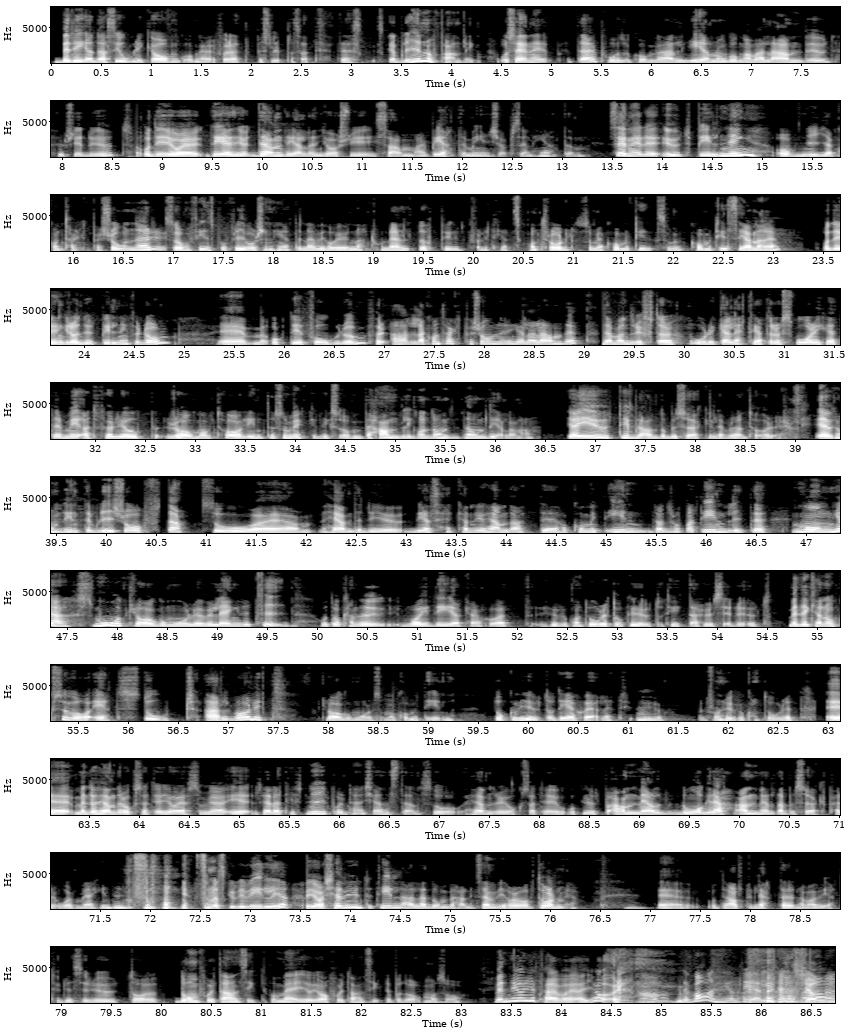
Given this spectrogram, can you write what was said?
beredas i olika omgångar för att beslutas att det ska bli en upphandling. Och sen är, därpå så kommer all genomgång av alla anbud. Hur ser det ut? Och det gör jag, det, den delen görs ju i samarbete med inköpsenheten. Sen är det utbildning av nya kontaktpersoner som finns på frivårdsenheterna. Vi har ju en nationellt uppbyggd kvalitetskontroll som jag kommer till, som kommer till senare. Och det är en grundutbildning för dem Ehm, och det är forum för alla kontaktpersoner i hela landet där man dryftar olika lättheter och svårigheter med att följa upp ramavtal, inte så mycket liksom behandling och de, de delarna. Jag är ute ibland och besöker leverantörer. Även om det inte blir så ofta så eh, händer det ju, dels kan det ju hända att det har kommit in, det har droppat in lite många små klagomål över längre tid. Och då kan det vara idé kanske att huvudkontoret åker ut och tittar hur ser det ut. Men det kan också vara ett stort allvarligt klagomål som har kommit in. Då åker vi ut av det skälet. Mm. från huvudkontoret. Eh, men då händer också att jag gör, eftersom jag är relativt ny på den här tjänsten, så händer det också att jag åker ut på anmäld, några anmälda besök per år. Men jag hinner inte så många som jag skulle vilja. För jag känner ju inte till alla de behandlingshem vi har avtal med. Mm. Eh, och det är alltid lättare när man vet hur det ser ut och de får ett ansikte på mig och jag får ett ansikte på dem och så. Men det är ungefär vad jag gör. Ja, det var en hel del. ja.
